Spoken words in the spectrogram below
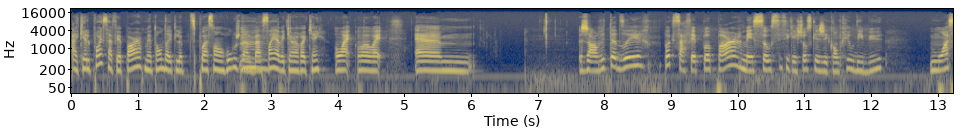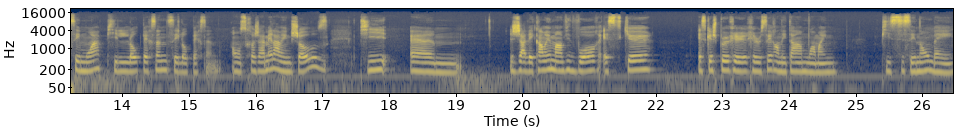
à quel point ça fait peur, mettons, d'être le petit poisson rouge dans le Mm. bassin avec un requin? Ouais, ouais, ouais. Euh, j'ai envie de te dire, pas que ça fait pas peur, mais ça aussi, c'est quelque chose que j'ai compris au début. Moi, c'est moi, puis l'autre personne, c'est l'autre personne. On sera jamais la même chose. Puis, euh, j'avais quand même envie de voir est-ce que, est-ce que je peux ré- réussir en étant moi-même? Puis si c'est non, ben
